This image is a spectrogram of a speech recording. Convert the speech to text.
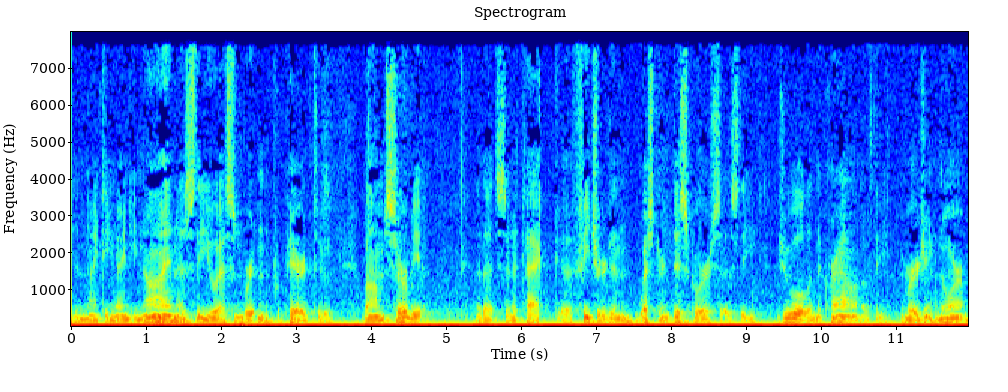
in 1999 as the U.S. and Britain prepared to bomb Serbia. Uh, that's an attack uh, featured in Western discourse as the jewel in the crown of the emerging norm,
